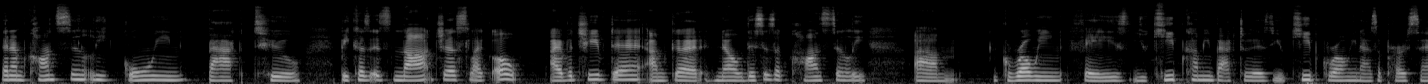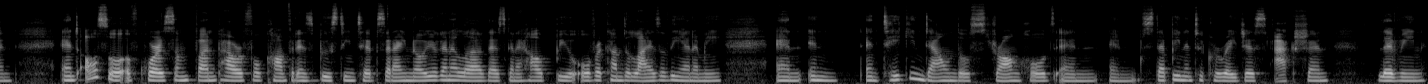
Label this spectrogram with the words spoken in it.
that I'm constantly going back to because it's not just like, oh, I've achieved it, I'm good. No, this is a constantly um, growing phase. You keep coming back to this, you keep growing as a person. And also, of course, some fun, powerful, confidence boosting tips that I know you're going to love that's going to help you overcome the lies of the enemy and in and taking down those strongholds and and stepping into courageous action, living,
